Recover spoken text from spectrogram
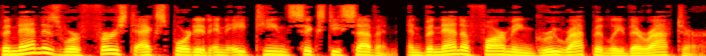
Bananas were first exported in 1867, and banana farming grew rapidly thereafter.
